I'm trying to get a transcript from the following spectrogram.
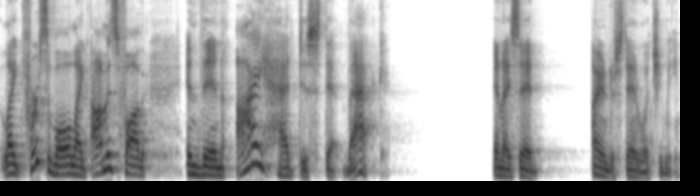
Like, first of all, like I'm his father. And then I had to step back. And I said, I understand what you mean.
